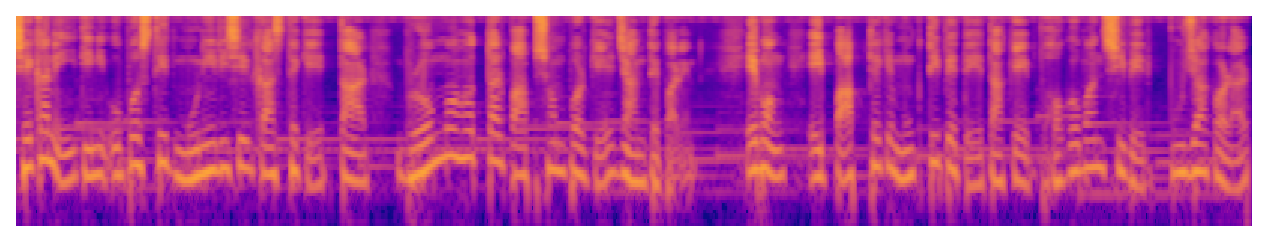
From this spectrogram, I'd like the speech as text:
সেখানেই তিনি উপস্থিত মুনি ঋষির কাছ থেকে তাঁর ব্রহ্মহত্যার পাপ সম্পর্কে জানতে পারেন এবং এই পাপ থেকে মুক্তি পেতে তাকে ভগবান শিবের পূজা করার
